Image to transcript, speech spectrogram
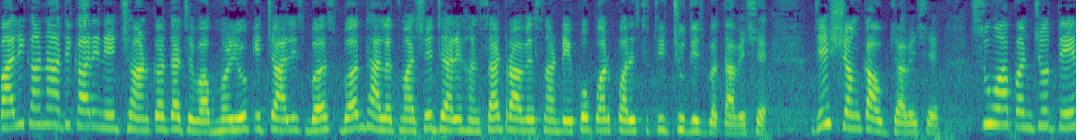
પાલિકાના અધિકારીને જાણ કરતા જવાબ મળ્યો કે ચાલીસ બસ બંધ હાલતમાં છે જ્યારે હંસા ટ્રાવેલ્સના ડેપો પર પરિસ્થિતિ જુદી જ બતાવે છે, જે શંકા ઉપજાવે છે. શું આ પંચોતેર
